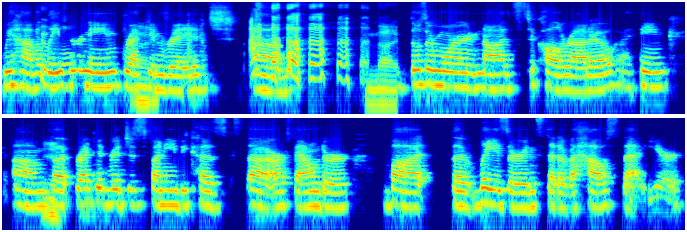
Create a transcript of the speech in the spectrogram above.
We have a Cool. laser named Breckenridge. Um, nice. those are more nods to Colorado, I think. Um, Yeah. But Breckenridge is funny because uh, our founder bought the laser instead of a house that year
